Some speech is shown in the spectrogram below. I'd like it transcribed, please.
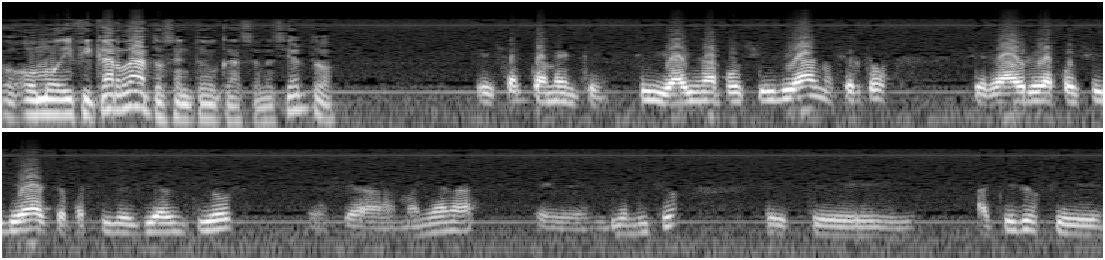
o, modificar datos en todo caso, ¿no es cierto? Exactamente, sí, hay una posibilidad, ¿no es cierto? Se abre la posibilidad que a partir del día 22, o sea, mañana, eh, bien dicho, este, aquellos que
